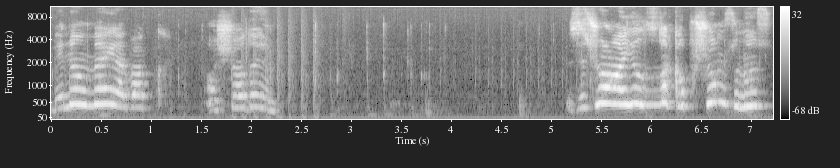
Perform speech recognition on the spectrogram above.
Beni almaya gel bak. Aşağıdayım. Siz şu an Yıldız'la kapışıyor musunuz?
